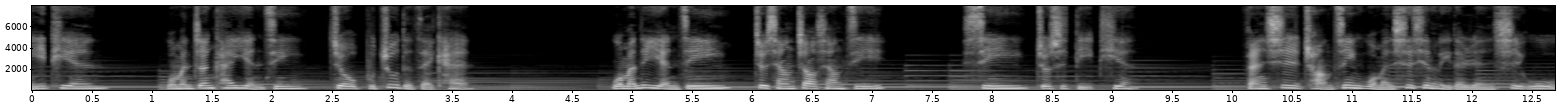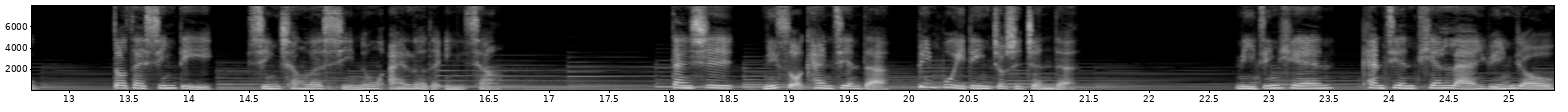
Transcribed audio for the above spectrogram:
一天，我们睁开眼睛就不住地在看。我们的眼睛就像照相机，心就是底片。凡是闯进我们视线里的人事物，都在心底形成了喜怒哀乐的印象。但是你所看见的，并不一定就是真的。你今天看见天蓝云柔，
